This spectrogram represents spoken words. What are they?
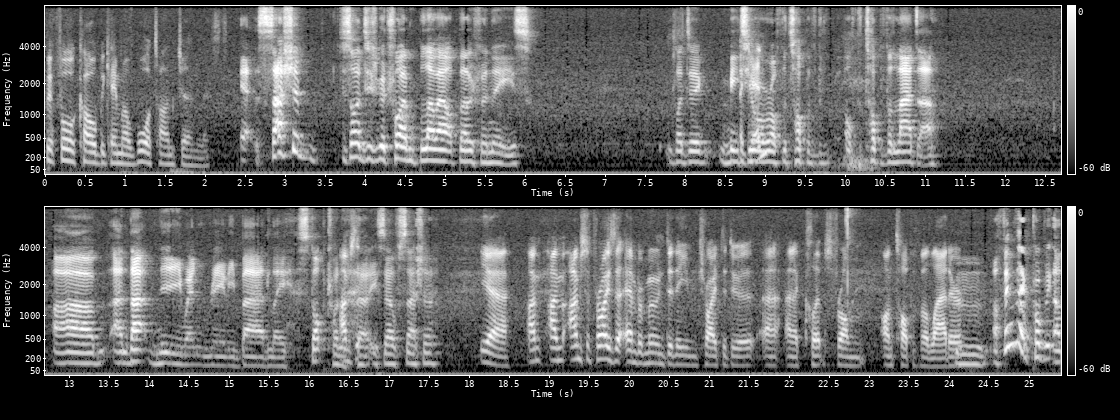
before Cole became a wartime journalist. yeah, Sasha decided she was going to try and blow out both her knees by doing meteor Again? off the top of the off the top of the ladder. Um, and that knee went really badly. Stop trying to I'm so- hurt yourself, Sasha. Yeah, I'm I'm I'm surprised that Ember Moon didn't even try to do a, an eclipse from on top of a ladder. Mm, I think they probably uh,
